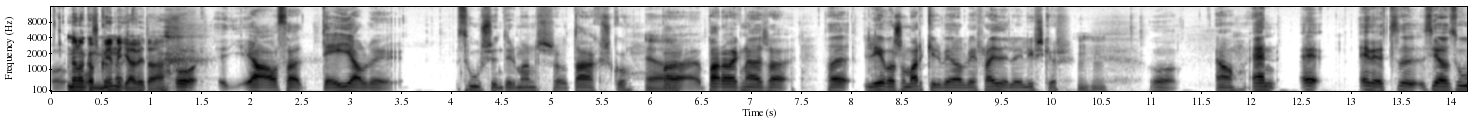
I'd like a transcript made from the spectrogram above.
Mér langar og mjög mikið að vita það. Og já, það deyja alveg þúsundir manns á dag sko. Bara, bara vegna þess að það lifa svo margir við alveg hræðilegi lífskjör. Mhm, og já, en e, einmitt, því að þú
